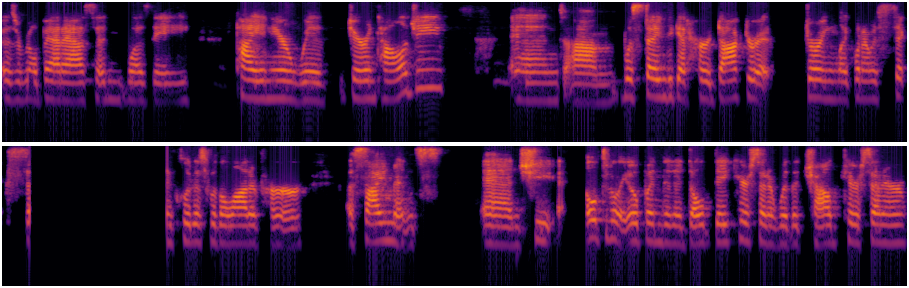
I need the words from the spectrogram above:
is a real badass and was a pioneer with gerontology and um, was studying to get her doctorate during like when I was six, include us with a lot of her assignments. And she ultimately opened an adult daycare center with a child care center,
